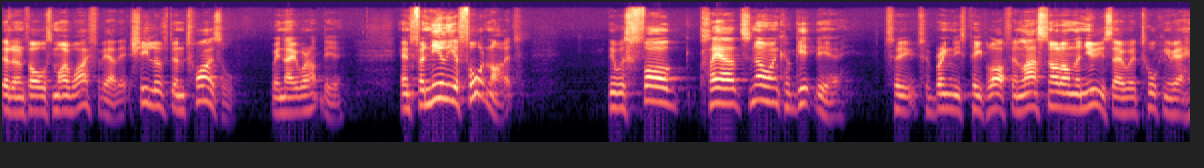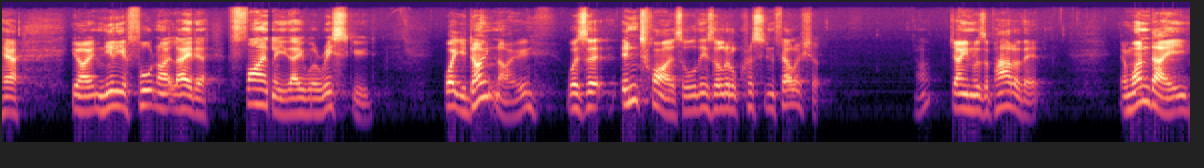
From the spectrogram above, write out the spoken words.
that involves my wife about that. She lived in Twizel when they were up there. And for nearly a fortnight, there was fog, clouds, no one could get there to, to bring these people off. And last night on the news, they were talking about how, you know, nearly a fortnight later, finally they were rescued. What you don't know was that in Twizel, there's a little Christian fellowship. Jane was a part of that. And one day,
